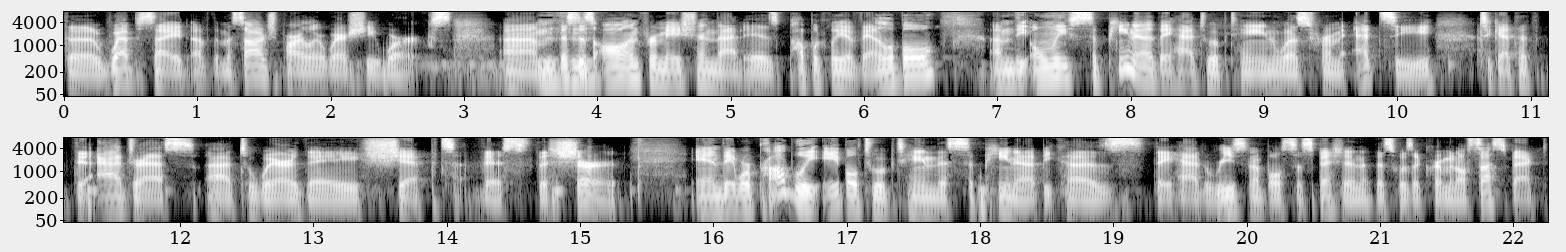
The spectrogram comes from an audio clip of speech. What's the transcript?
the website of the massage parlor where she works. Um, mm-hmm. This is all information that is publicly available. Um, the only subpoena they had to obtain was from Etsy to get the, the address uh, to where they shipped this this shirt. And they were probably able to obtain this subpoena because they had reasonable suspicion that this was a criminal suspect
